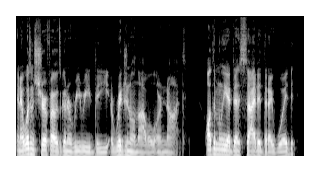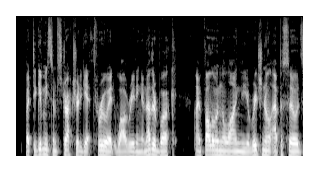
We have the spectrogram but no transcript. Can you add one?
and I wasn't sure if I was going to reread the original novel or not. Ultimately, I decided that I would, but to give me some structure to get through it while reading another book, I'm following along the original episodes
